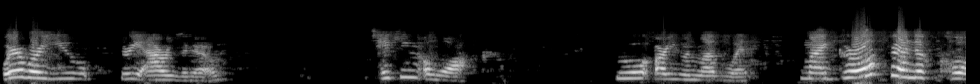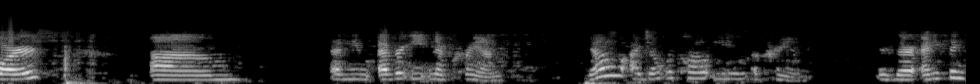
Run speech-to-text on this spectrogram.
where were you three hours ago? Taking a walk. Who are you in love with? My girlfriend, of course. Um, have you ever eaten a crayon? No, I don't recall eating a crayon. Is there anything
